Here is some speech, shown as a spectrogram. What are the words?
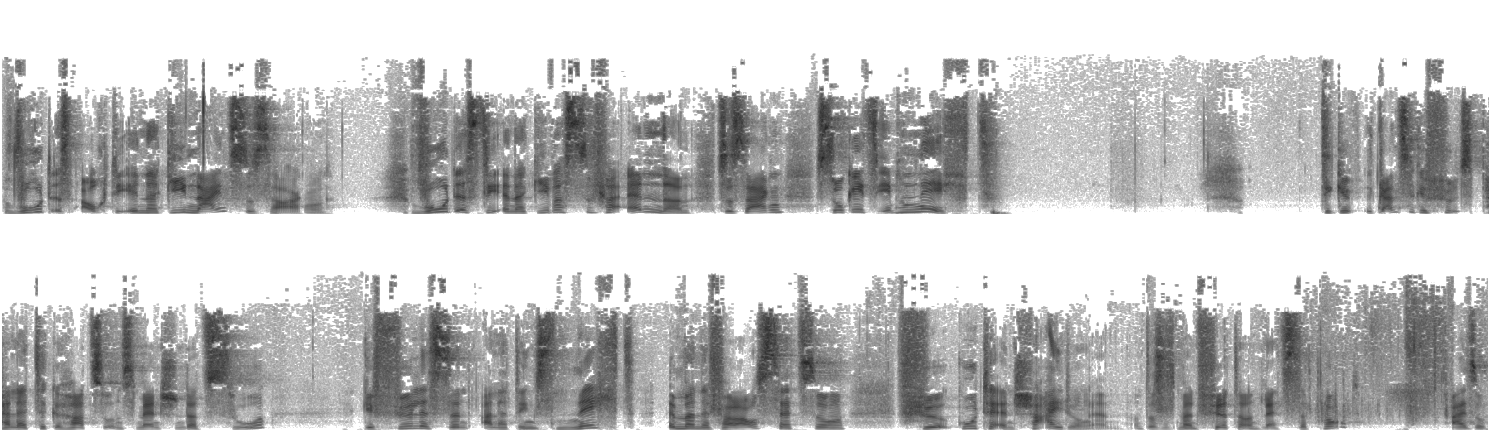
Wut ist auch die Energie, Nein zu sagen. Wut ist die Energie, was zu verändern. Zu sagen, so geht es eben nicht. Die ganze Gefühlspalette gehört zu uns Menschen dazu. Gefühle sind allerdings nicht immer eine Voraussetzung für gute Entscheidungen. Und das ist mein vierter und letzter Punkt. Also,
